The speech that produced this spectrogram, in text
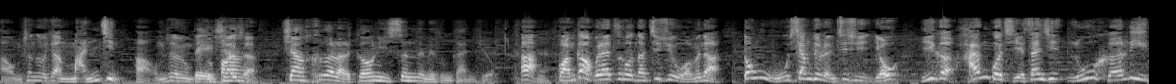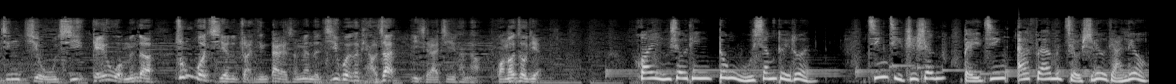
啊，我们称之为叫蛮劲啊，我们这种对像像喝了高丽参的那种感觉啊。广告回来之后呢，继续我们的东吴相对论，继续由一个韩国企业三星如何历经九七，给我们的中国企业的转型带来什么样的机会和挑战，一起来继续探讨。广告之后见。欢迎收听东吴相对论，经济之声，北京 FM 九十六点六，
